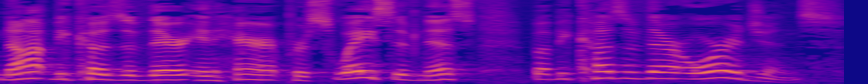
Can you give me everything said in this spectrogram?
not because of their inherent persuasiveness, but because of their origins.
